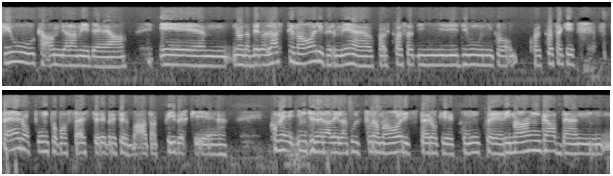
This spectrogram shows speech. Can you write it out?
più cambia la mia idea. E, mm, no, davvero l'arte maori per me è qualcosa di, di unico, qualcosa che spero appunto possa essere preservata qui perché come in generale la cultura maori spero che comunque rimanga ben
